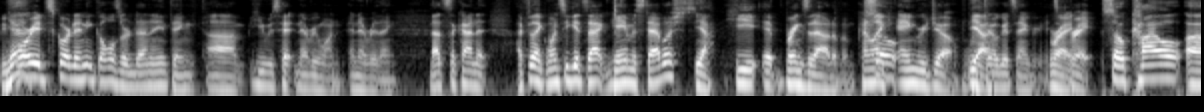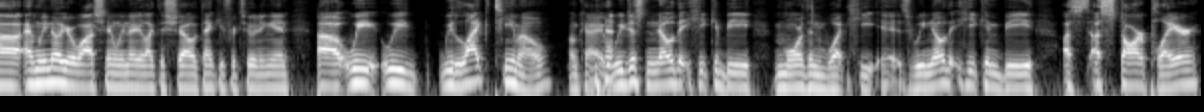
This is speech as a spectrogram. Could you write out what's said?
Yeah. Before he had scored any goals or done anything, um, he was hitting everyone and everything. That's the kind of I feel like once he gets that game established, Yeah. he it brings it out of him. Kind of So- like Angry Joe. When Yeah. Joe gets angry. It's right. great. So Kyle, uh, and we know you're watching. We know you like the show. Thank you for tuning in. Uh, we we we like Timo. Okay, we just know that he could be more than what he is. We know that he can be a star player,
